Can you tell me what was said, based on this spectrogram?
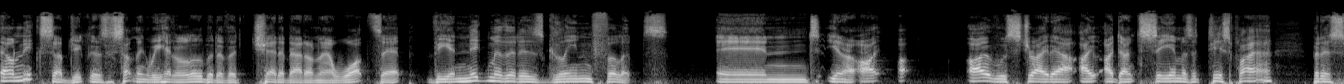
our next subject is something we had a little bit of a chat about on our WhatsApp the enigma that is Glenn Phillips. And, you know, I, I, I was straight out. I, I don't see him as a test player, but his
